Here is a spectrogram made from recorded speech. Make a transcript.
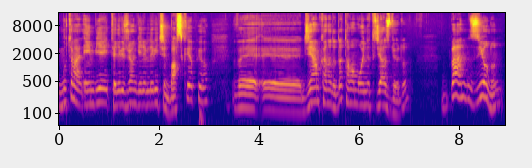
muhtemelen NBA televizyon gelirleri için baskı yapıyor ve e, GM Kanada'da tamam oynatacağız diyordu. Ben Zion'un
